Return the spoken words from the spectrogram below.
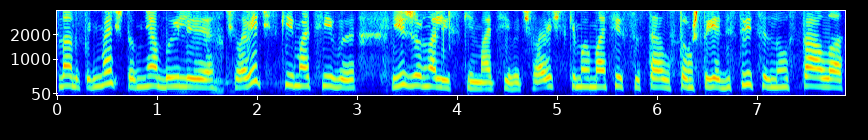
Надо понимать, что у меня были человеческие мотивы и журналистские мотивы. Человеческий мой мотив состоял в том, что я действительно устала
